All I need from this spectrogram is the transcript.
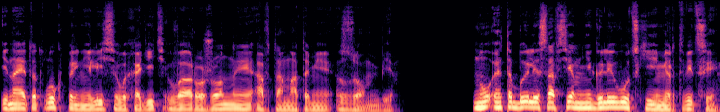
И на этот луг принялись выходить вооруженные автоматами зомби. Ну, это были совсем не голливудские мертвецы.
